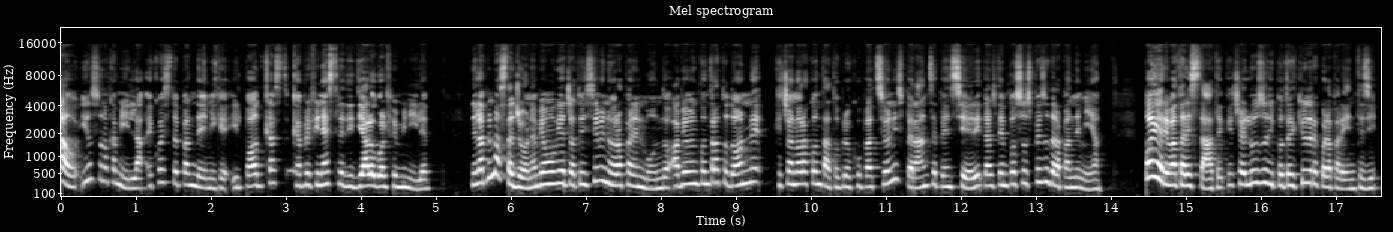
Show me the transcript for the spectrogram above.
Ciao, io sono Camilla e questo è Pandemiche, il podcast che apre finestre di dialogo al femminile. Nella prima stagione abbiamo viaggiato insieme in Europa e nel mondo, abbiamo incontrato donne che ci hanno raccontato preoccupazioni, speranze e pensieri dal tempo sospeso della pandemia. Poi è arrivata l'estate che ci ha illuso di poter chiudere quella parentesi,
